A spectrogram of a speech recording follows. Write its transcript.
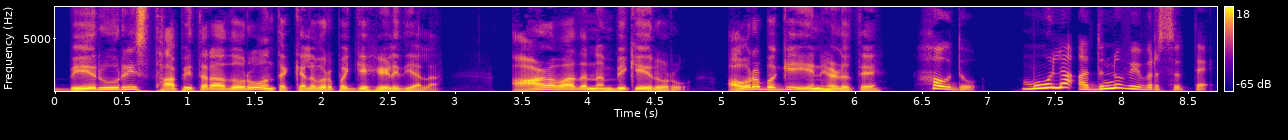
ಬೇರೂರಿ ಸ್ಥಾಪಿತರಾದವರು ಅಂತ ಕೆಲವರ ಬಗ್ಗೆ ಹೇಳಿದೆಯಲ್ಲ. ಆಳವಾದ ನಂಬಿಕೆ ಇರೋರು. ಅವರ ಬಗ್ಗೆ ಏನ್ ಹೇಳುತ್ತೆ? ಹೌದು. ಮೂಲ ಅದನ್ನು ವಿವರಿಸುತ್ತೆ.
